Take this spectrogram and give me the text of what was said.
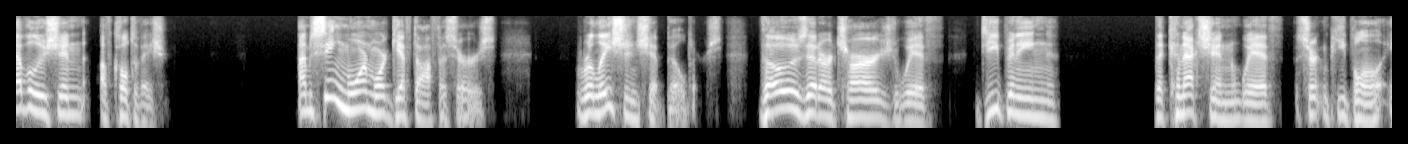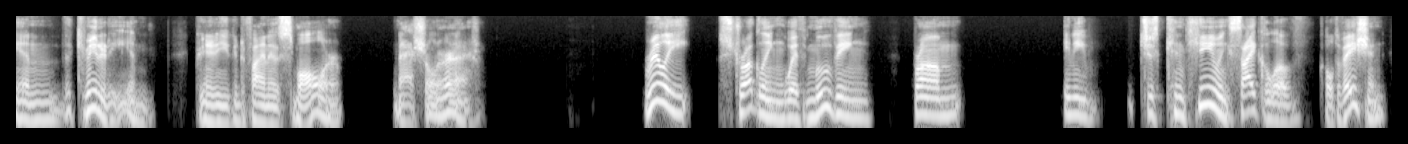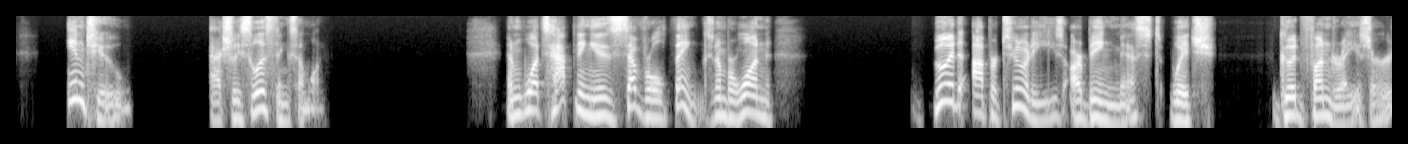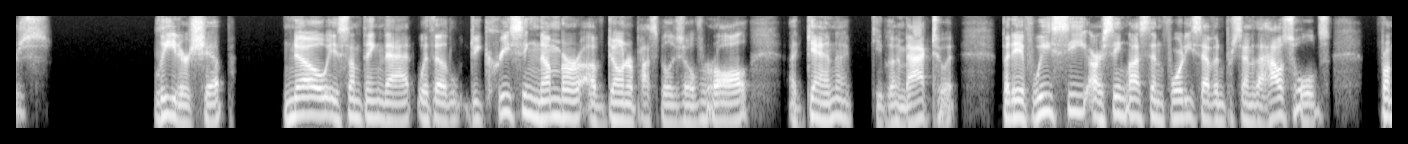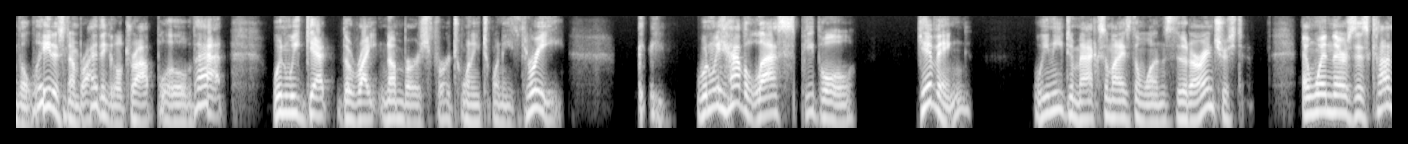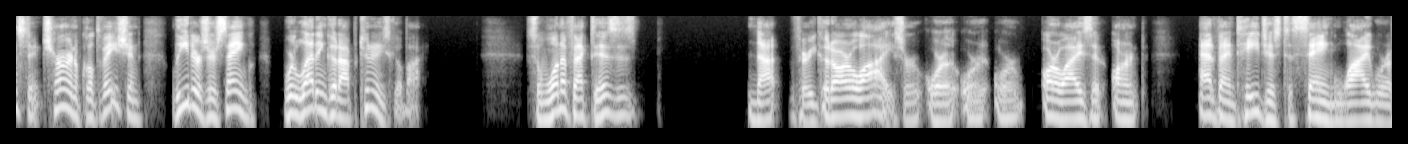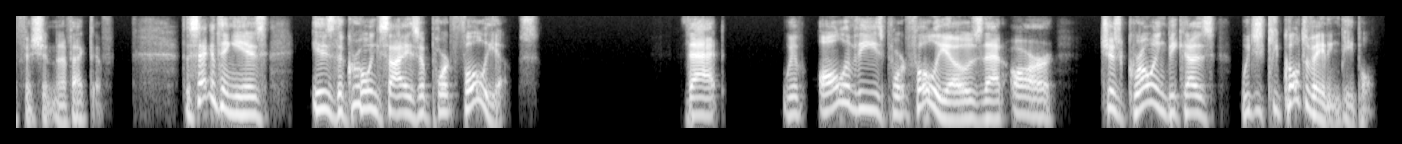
evolution of cultivation. I'm seeing more and more gift officers, relationship builders, those that are charged with deepening the connection with certain people in the community and community you can define as small or national or international, really struggling with moving from any just continuing cycle of cultivation into actually soliciting someone. And what's happening is several things. Number one, good opportunities are being missed, which good fundraisers, leadership, no is something that with a decreasing number of donor possibilities overall again i keep going back to it but if we see are seeing less than 47% of the households from the latest number i think it'll drop below that when we get the right numbers for 2023 when we have less people giving we need to maximize the ones that are interested. And when there's this constant churn of cultivation leaders are saying we're letting good opportunities go by so one effect is is not very good ROIs or or or or ROIs that aren't advantageous to saying why we're efficient and effective. The second thing is is the growing size of portfolios. That with all of these portfolios that are just growing because we just keep cultivating people.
